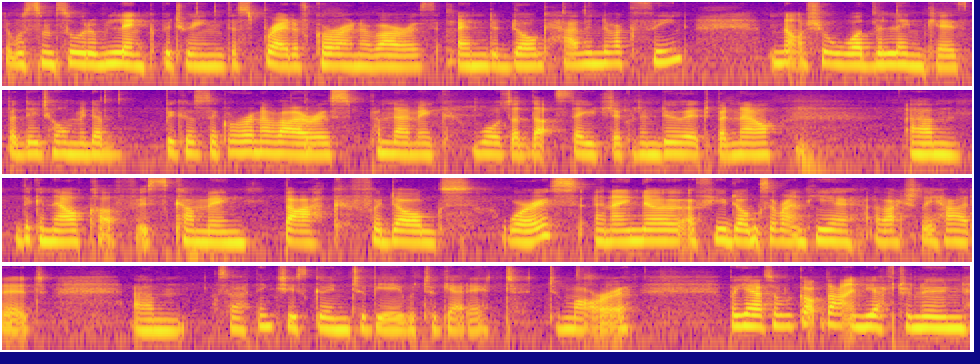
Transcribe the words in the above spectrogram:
there was some sort of link between the spread of coronavirus and the dog having the vaccine. not sure what the link is but they told me that because the coronavirus pandemic was at that stage they couldn't do it but now um, the kennel cough is coming back for dogs worse and I know a few dogs around here have actually had it. Um, so I think she's going to be able to get it tomorrow. But yeah so we've got that in the afternoon.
